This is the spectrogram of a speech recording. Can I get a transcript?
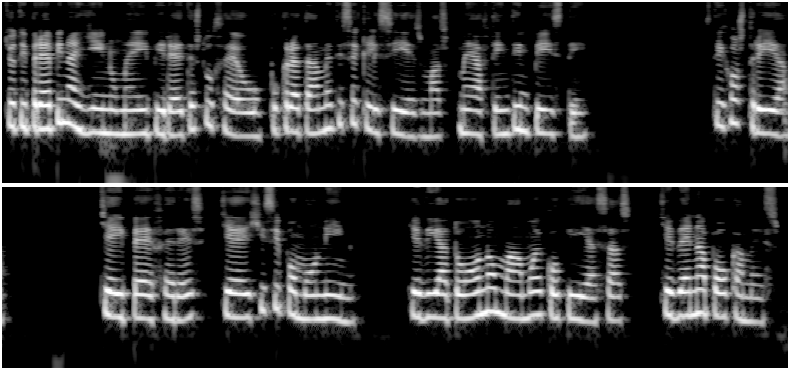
και ότι πρέπει να γίνουμε οι υπηρέτες του Θεού που κρατάμε τις εκκλησίες μας με αυτήν την πίστη. Στίχος 3 και υπέφερες και έχεις υπομονήν και δια το όνομά μου εκοπίασας και δεν απόκαμες.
